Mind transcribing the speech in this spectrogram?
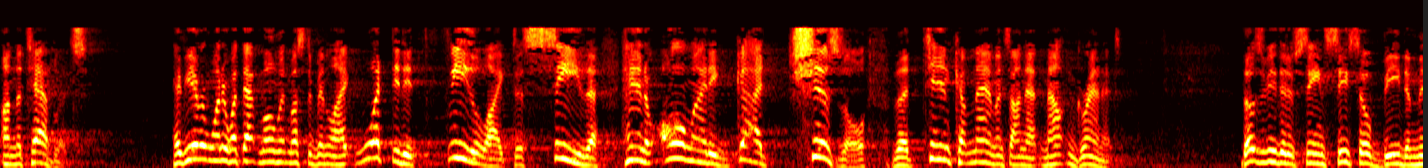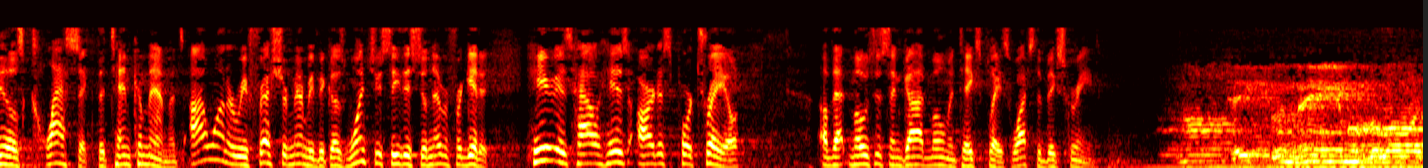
on the tablets. Have you ever wondered what that moment must have been like? What did it feel like to see the hand of Almighty God chisel the Ten Commandments on that mountain granite? Those of you that have seen Cecil B. DeMille's classic, The Ten Commandments, I want to refresh your memory because once you see this, you'll never forget it. Here is how his artist portrayal of that Moses and God moment takes place. Watch the big screen. Take the name of the Lord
